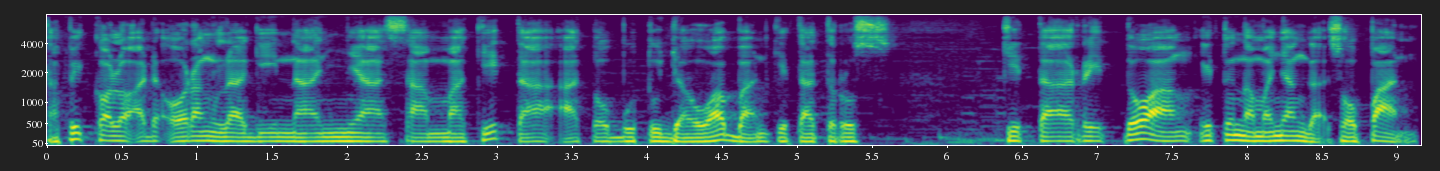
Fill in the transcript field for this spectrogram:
Tapi kalau ada orang lagi nanya sama kita atau butuh jawaban, kita terus kita read doang, itu namanya nggak sopan.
